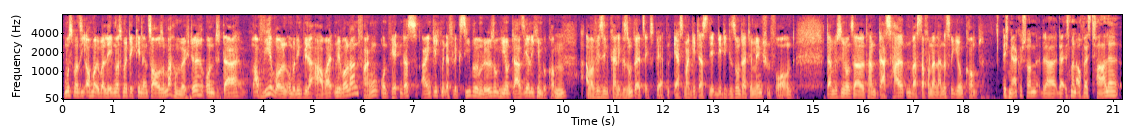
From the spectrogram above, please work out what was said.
muss man sich auch mal überlegen, was man mit den Kindern zu Hause machen möchte. Und da auch wir wollen unbedingt wieder arbeiten, wir wollen anfangen und wir hätten das eigentlich mit einer flexibleren Lösung hier und da sicherlich hinbekommen. Mhm. Aber wir sind keine Gesundheitsexperten. Erstmal geht das geht die Gesundheit der Menschen vor und da müssen wir uns halt an das halten, was da von der Landesregierung kommt. Ich merke schon, da, da ist man auch Westfale.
